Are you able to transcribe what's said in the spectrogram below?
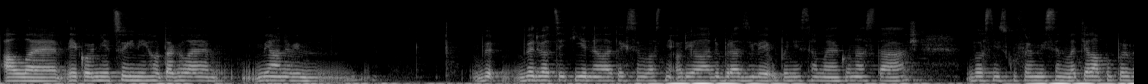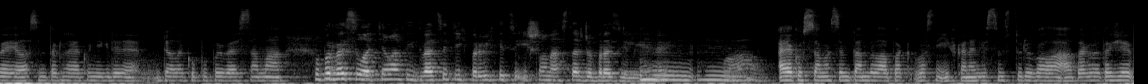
Ale jako něco jiného takhle, já nevím, ve 21 letech jsem vlastně odjela do Brazílie úplně sama jako na stáž vlastně s kufrem, když jsem letěla poprvé, jela jsem takhle jako někde daleko poprvé sama. Poprvé si letěla v těch 21, keď si išla na stáž do Brazílie, mm, mm, wow. A jako sama jsem tam byla, pak vlastně i v Kanadě jsem studovala a takhle, takže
